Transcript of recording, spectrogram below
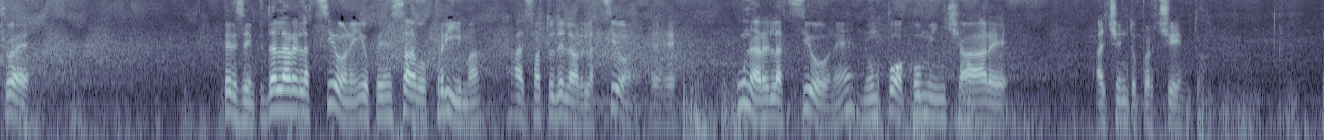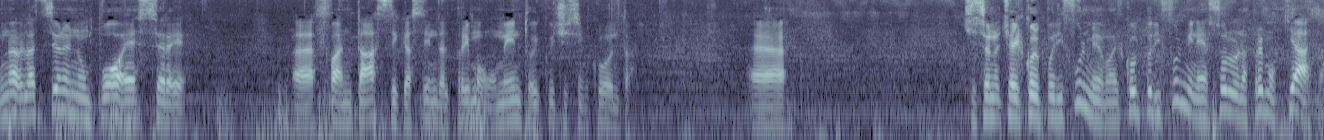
cioè per esempio dalla relazione, io pensavo prima al fatto della relazione, eh, una relazione non può cominciare al 100%, una relazione non può essere eh, fantastica sin dal primo momento in cui ci si incontra. Eh, sono, c'è il colpo di fulmine, ma il colpo di fulmine è solo una prima occhiata,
